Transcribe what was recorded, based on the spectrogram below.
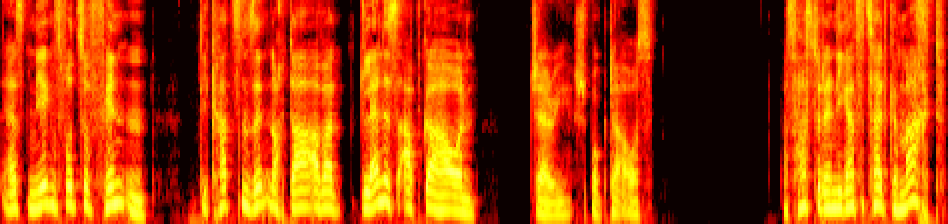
Er ist nirgendwo zu finden. Die Katzen sind noch da, aber Glenn ist abgehauen. Jerry spuckte aus. Was hast du denn die ganze Zeit gemacht?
